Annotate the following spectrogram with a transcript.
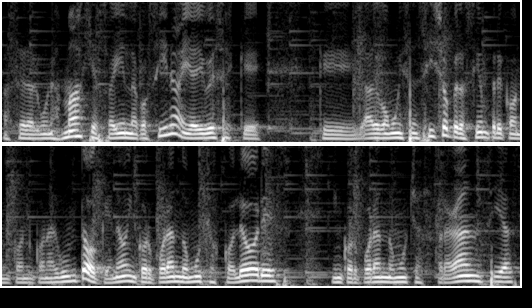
hacer algunas magias ahí en la cocina y hay veces que, algo muy sencillo, pero siempre con, algún toque, ¿no? incorporando muchos colores, incorporando muchas fragancias,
